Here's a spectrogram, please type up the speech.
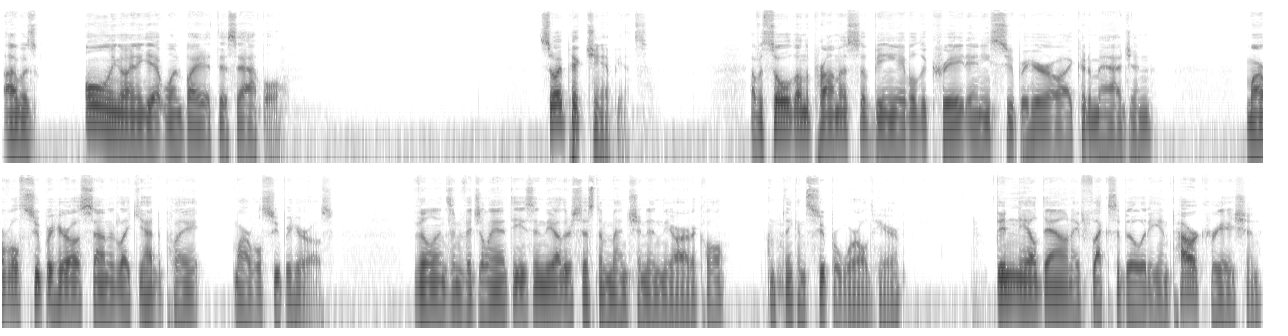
I was only going to get one bite at this apple. So I picked Champions. I was sold on the promise of being able to create any superhero I could imagine Marvel superheroes sounded like you had to play Marvel superheroes. Villains and vigilantes in the other system mentioned in the article, I'm thinking Superworld here, didn't nail down a flexibility and power creation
